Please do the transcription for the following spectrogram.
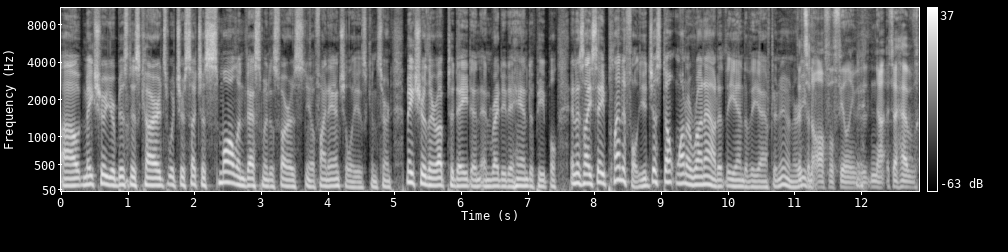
uh, make sure your business cards, which are such a small investment as far as you know financially is concerned, make sure they're up to date and, and ready to hand to people. And as I say, plentiful. You just don't want to run out at the end of the afternoon or It's an awful feeling to not to have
